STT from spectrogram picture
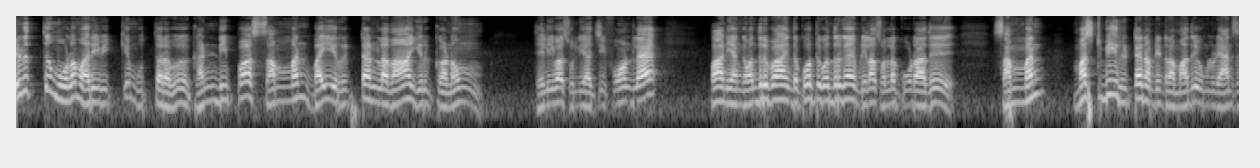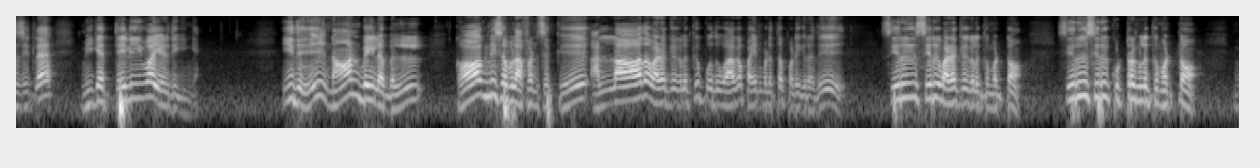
எழுத்து மூலம் அறிவிக்கும் உத்தரவு கண்டிப்பாக சம்மன் பை ரிட்டனில் தான் இருக்கணும். தெளிவாக சொல்லியாச்சு. ஃபோனில் பா நீ அங்கே வந்துருப்பா இந்த கோர்ட்டுக்கு வந்துருங்க இப்படிலாம் சொல்லக்கூடாது. சம்மன் மஸ்ட் பி ரிட்டன் அப்படின்ற மாதிரி உங்களுடைய ஆன்சர் ஷீட்டில் மிக தெளிவாக எழுதிக்கிங்க இது நான் பெயிலபிள் காக்னிசபிள் அஃபென்ஸுக்கு அல்லாத வழக்குகளுக்கு பொதுவாக பயன்படுத்தப்படுகிறது. சிறு சிறு வழக்குகளுக்கு மட்டும் சிறு சிறு குற்றங்களுக்கு மட்டும்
